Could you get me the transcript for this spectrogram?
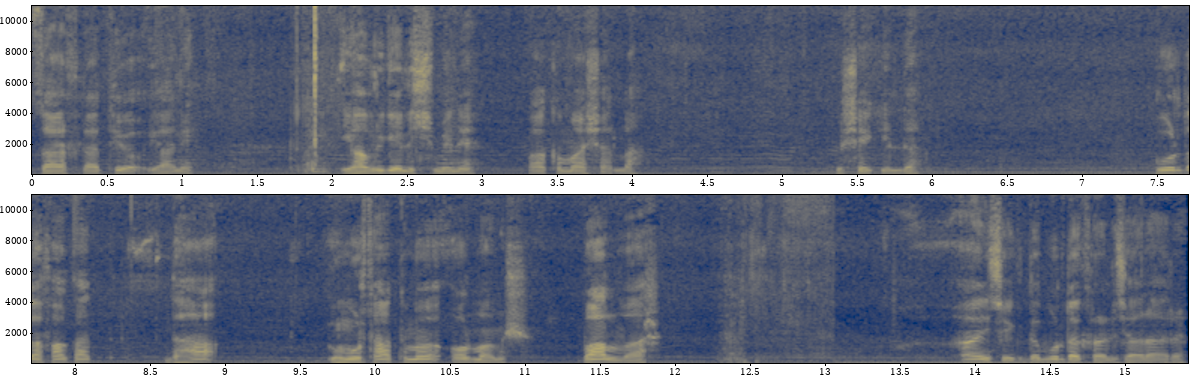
zayıflatıyor yani yavru gelişimini. Bakın maşallah. Bu şekilde. Burada fakat daha yumurta atımı olmamış. Bal var. Aynı şekilde burada kraliçe anarı.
